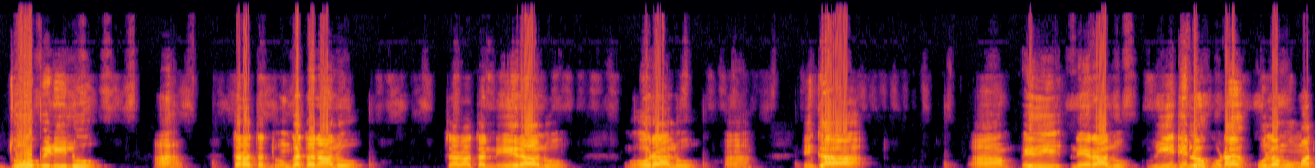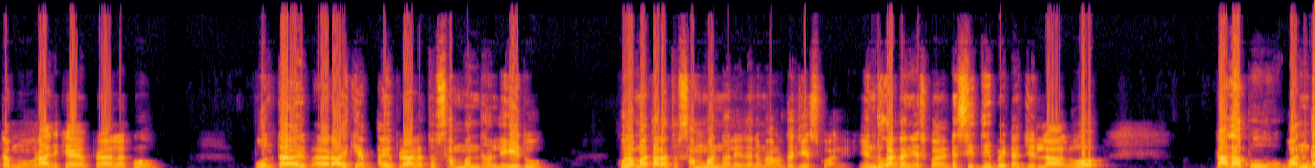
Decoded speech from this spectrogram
దోపిడీలు తర్వాత దొంగతనాలు తర్వాత నేరాలు ఘోరాలు ఇంకా ఏది నేరాలు వీటిలో కూడా కులము మతము రాజకీయ అభిప్రాయాలకు కొంత రాజకీయ అభిప్రాయాలతో సంబంధం లేదు. కుల మతాలతో సంబంధం లేదని మనం అర్థం చేసుకోవాలి. ఎందుకు అర్థం చేసుకోవాలంటే సిద్దిపేట జిల్లాలో దాదాపు వంద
